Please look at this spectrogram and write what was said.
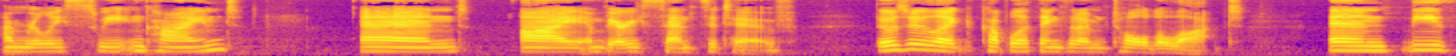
I'm really sweet and kind, and I am very sensitive. Those are like a couple of things that I'm told a lot. And these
